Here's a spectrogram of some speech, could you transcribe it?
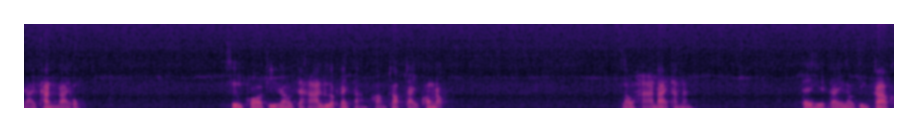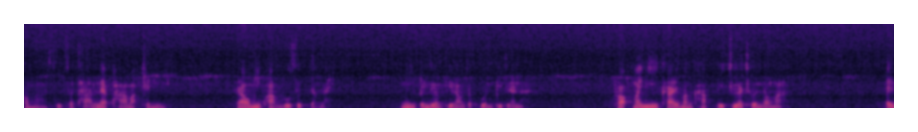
หลายท่านหลายองค์ ซึ่งพอที่เราจะหาเลือกได้ตามความชอบใจของเรา เราหาได้ทั้งนั้น แต่เหตุใดเราจึงก้าวเข้ามาสู่สถานและภาวะเช่นนี้ เรามีความรู้สึกอย่างไร นี่เป็นเรื่องที่เราจะควรพิจารณา เพราะไม่มีใครบังคับหรือเชื้อเชิญเรามา เป็น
